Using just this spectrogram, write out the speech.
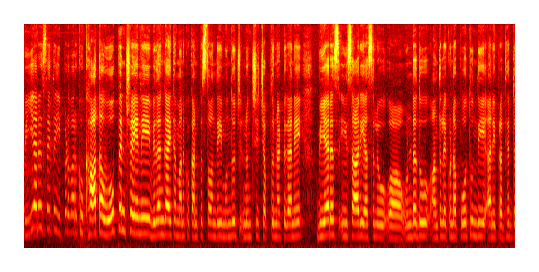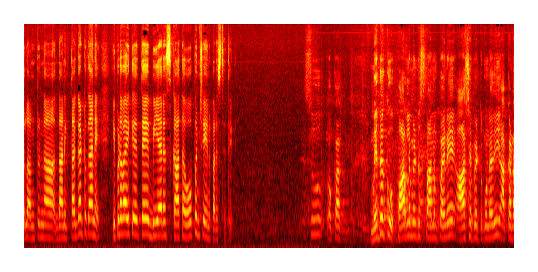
బీఆర్ఎస్ అయితే ఇప్పటి వరకు ఖాతా ఓపెన్ చేయని విధంగా అయితే మనకు కనిపిస్తోంది. ముందు నుంచి చెప్తున్నట్టుగానే బీఆర్ఎస్ ఈసారి అసలు ఉండదు అంత లేకుండా పోతుంది అని ప్రత్యర్థులు అంటున్న దానికి తగ్గట్టుగానే ఇప్పటి వరకు అయితే బీఆర్ఎస్ ఖాతా ఓపెన్ చేయని పరిస్థితి. ఒక మెదకు పార్లమెంటు స్థానంపైనే ఆశ పెట్టుకున్నది. అక్కడ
